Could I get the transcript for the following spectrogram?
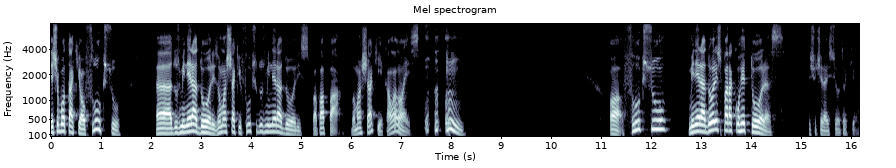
Deixa eu botar aqui, ó, o fluxo uh, dos mineradores. Vamos achar aqui, fluxo dos mineradores. Pá, pá, pá. Vamos achar aqui, calma nós. ó, fluxo mineradores para corretoras. Deixa eu tirar esse outro aqui, ó.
